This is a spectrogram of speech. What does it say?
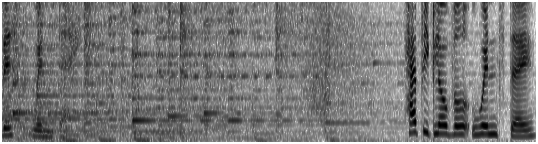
this Wind Day. Happy Global Wind Day!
